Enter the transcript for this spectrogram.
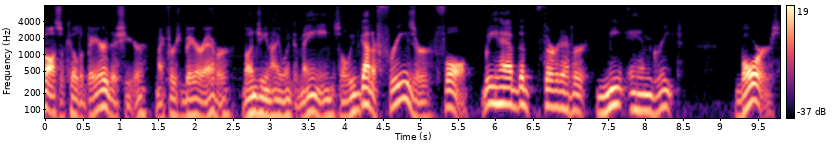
also killed a bear this year, my first bear ever. Bungie and I went to Maine. So we've got a freezer full. We have the third ever meet and greet. Boars,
